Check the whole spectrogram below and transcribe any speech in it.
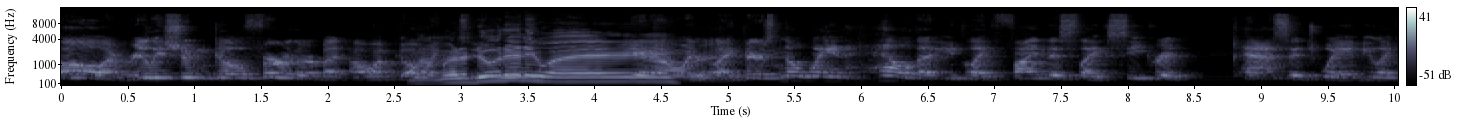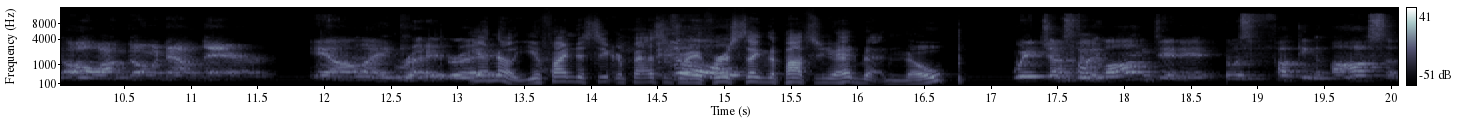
oh, I really shouldn't go further, but oh, I'm going. I'm gonna to. do it anyway. You know, and Right. like, there's no way in hell that you'd like find this like secret passageway and be like, oh, I'm going down there. You know, like Right, right. Yeah, no, you find a secret passageway. No. First thing that pops in your head, but nope. when Justin Long did it, it was fucking awesome.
